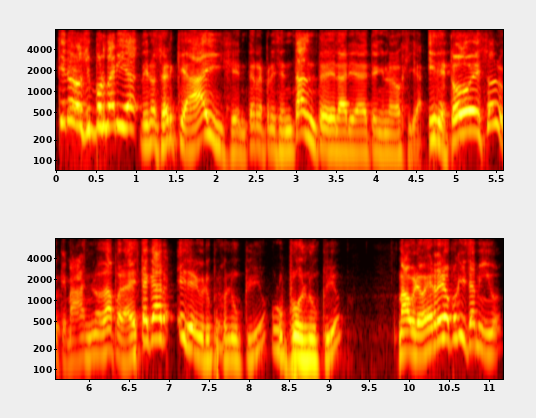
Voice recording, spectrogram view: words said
que no nos importaría de no ser que hay gente representante del área de tecnología. Y de todo eso, lo que más nos da para destacar es el grupo núcleo, grupo núcleo. Mauro Guerrero, porque es amigo.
